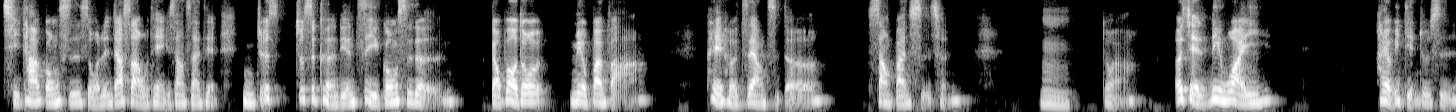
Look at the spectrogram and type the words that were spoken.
其他公司什么，人家上五天以上三天，你就是就是可能连自己公司的人搞不好都没有办法配合这样子的上班时程。嗯，对啊，而且另外一还有一点就是，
